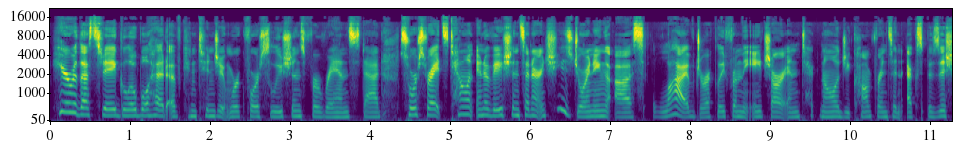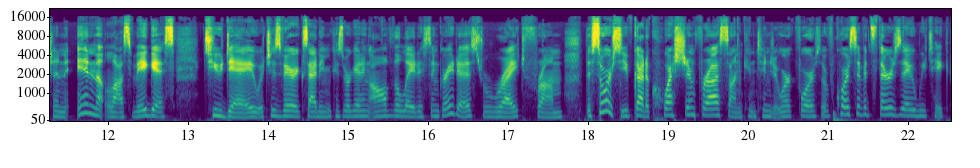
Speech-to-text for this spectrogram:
here with us today, Global Head of Contingent Workforce Solutions for Randstad Sourcerights Talent Innovation Center. And she's joining us live directly from the HR and Technology Conference and Exposition in Las Vegas today, which is very exciting because we're getting all of the latest and greatest right from the source. You've got a question for us on contingent workforce. Of course, if it's Thursday, we take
